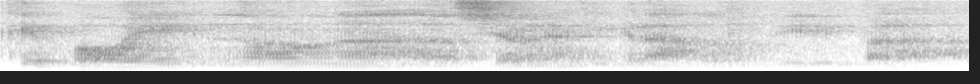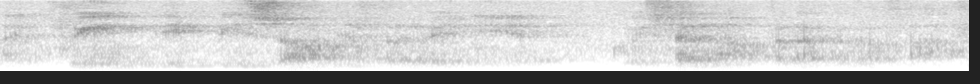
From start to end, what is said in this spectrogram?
che poi non eh, siamo neanche in grado di riparare. Quindi bisogna prevenire. Questa è un'opera che va fatta.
